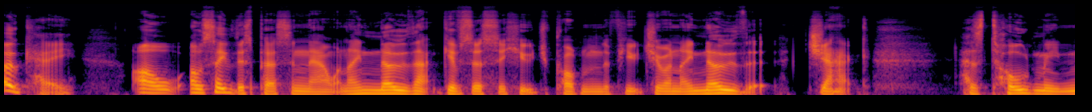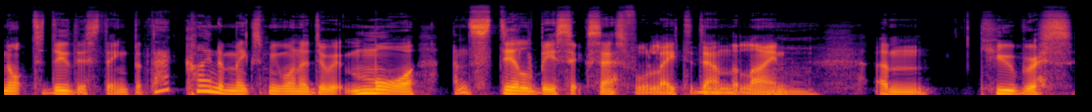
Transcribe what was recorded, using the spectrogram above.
okay, I'll I'll save this person now, and I know that gives us a huge problem in the future, and I know that Jack has told me not to do this thing, but that kind of makes me want to do it more and still be successful later down the line. Um, hubris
